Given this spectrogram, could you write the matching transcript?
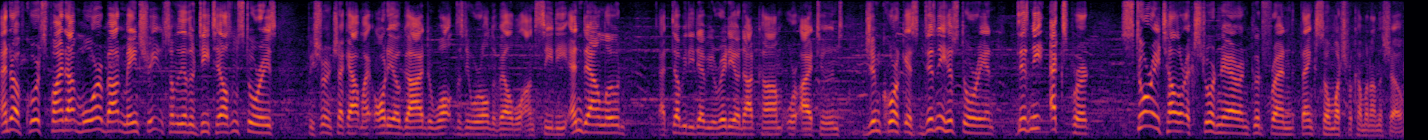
And of course, find out more about Main Street and some of the other details and stories. Be sure and check out my audio guide to Walt Disney World, available on CD and download at WDWRadio.com or iTunes. Jim Korkis, Disney historian, Disney expert, storyteller extraordinaire and good friend. Thanks so much for coming on the show.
